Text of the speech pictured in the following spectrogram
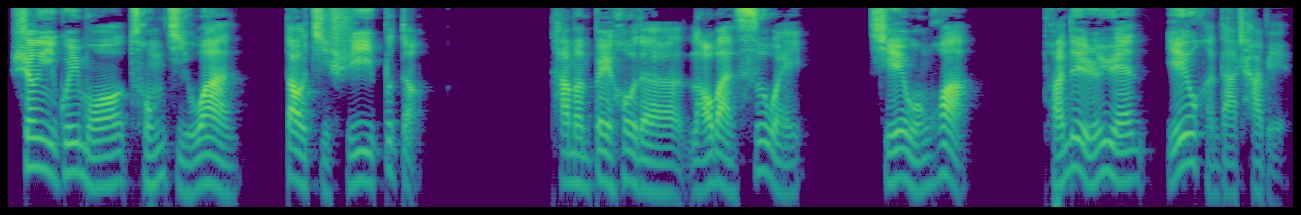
生意规模从几万到几十亿不等，他们背后的老板思维、企业文化、团队人员也有很大差别。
